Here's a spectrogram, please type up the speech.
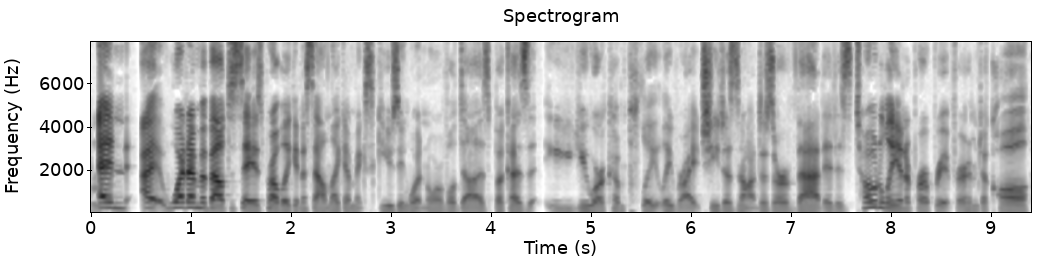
Mhm. And I, what I'm about to say is probably going to sound like I'm excusing what Norval does because you are completely right. She does not deserve that. It is totally inappropriate for him to call.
